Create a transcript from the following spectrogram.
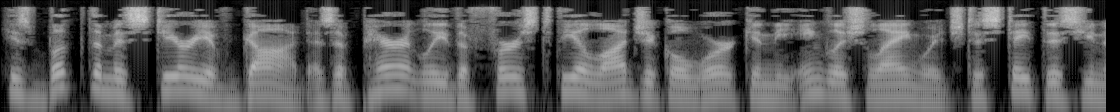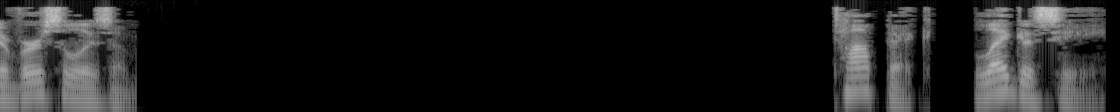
His book The Mystery of God is apparently the first theological work in the English language to state this universalism. Legacy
